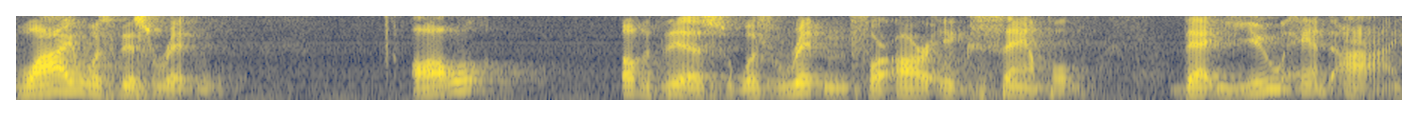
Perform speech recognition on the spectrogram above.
Why was this written? All of this was written for our example, that you and I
